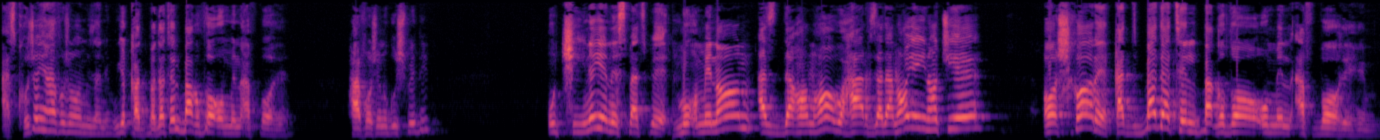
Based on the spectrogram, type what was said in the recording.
از کجا این حرف شما می‌زنیم میگه قد بدت البغضاء من افواهه. حرفاشونو گوش بدید. اون کینه نسبت به مؤمنان از دهانها و حرف زدنهای اینها چیه؟ آشکاره. قد بدت البغضاء من افواههم.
